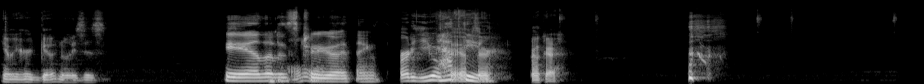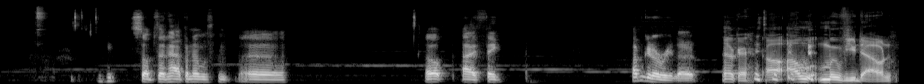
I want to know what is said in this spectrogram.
Yeah, we heard goat noises. Yeah, that is Oh. true, I think. Freddie, you okay up there? Okay. Something happened with. Uh, oh, I think I'm gonna reload. Okay. I'll, I'll move you down.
